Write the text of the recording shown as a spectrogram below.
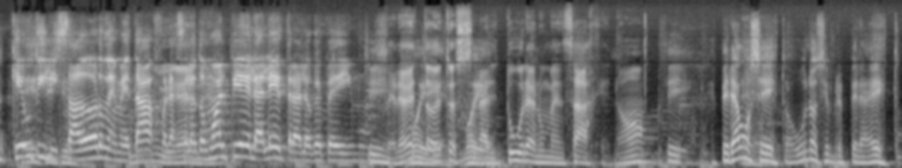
¿Eh? Qué Sí, sí, utilizador de metáforas. Muy Se lo bien, tomó eh. al pie de la letra lo que pedimos. Sí, Pero esto, bien, esto es la bien. altura en un mensaje, ¿no? sí. Esperamos esto. Uno siempre espera esto.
